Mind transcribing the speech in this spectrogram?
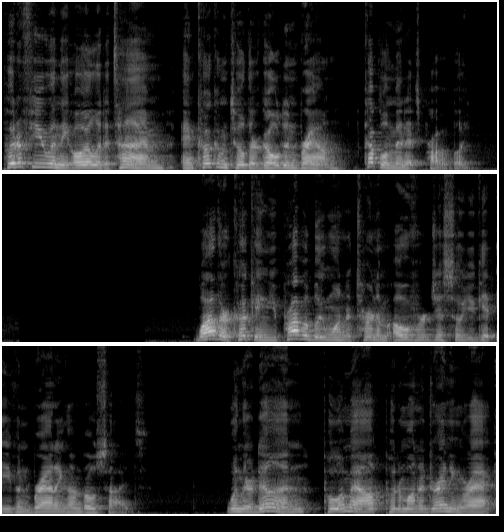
Put a few in the oil at a time and cook them till they're golden brown, a couple of minutes probably. While they're cooking, you probably want to turn them over just so you get even browning on both sides. When they're done, pull them out, put them on a draining rack,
